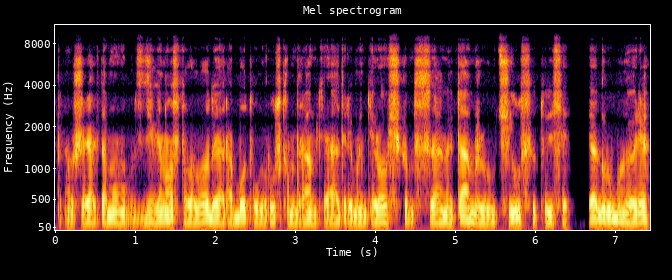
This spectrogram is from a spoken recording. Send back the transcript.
Потому что я к тому, с 90-го года я работал в русском драмтеатре монтировщиком сцены. Там же учился. То есть я, грубо говоря,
